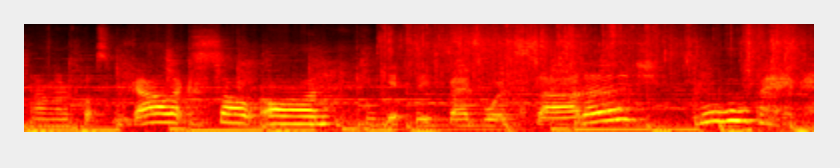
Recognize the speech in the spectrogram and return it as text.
And I'm going to put some garlic salt on and get these bad boys started. Oh baby.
